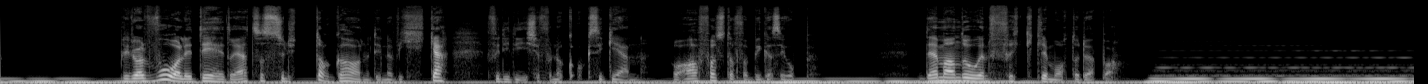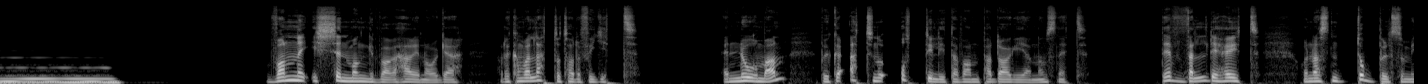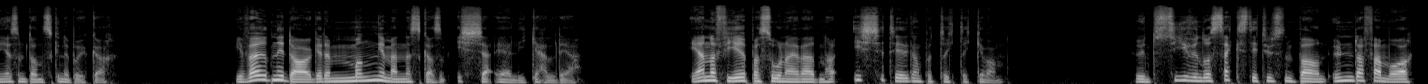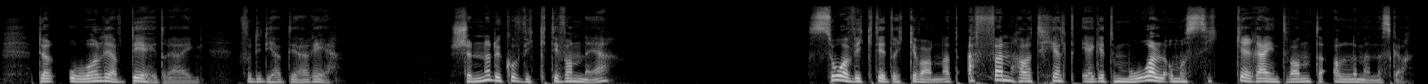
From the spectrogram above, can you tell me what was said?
Blir du alvorlig dehydrert, så slutter organene dine å virke fordi de ikke får nok oksygen, og avfallsstoffer bygger seg opp. Det er med andre ord en fryktelig måte å dø på. Vann er ikke en mangelvare her i Norge, og det kan være lett å ta det for gitt. En nordmann bruker 180 liter vann per dag i gjennomsnitt. Det er veldig høyt, og nesten dobbelt så mye som danskene bruker. I verden i dag er det mange mennesker som ikke er like heldige. Én av fire personer i verden har ikke tilgang på trygt drikkevann. Rundt 760 000 barn under fem år dør årlig av dehydrering fordi de har diaré. Skjønner du hvor viktig vannet er? Så viktig drikkevann at FN har et helt eget mål om å sikre rent vann til alle mennesker.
